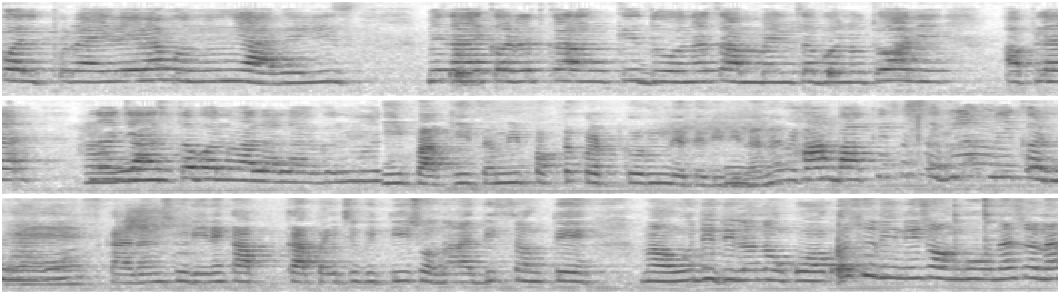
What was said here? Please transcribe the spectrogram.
पल्प राहिलेला म्हणून यावेळी मी नाही करत कारण की दोनच आंब्यांचा बनवतो आणि जास्त बनवायला लागेल म्हणून ही बाकीचं मी फक्त कट करून देते दीदीला ना. बेटा हा बाकीचं सगळं मी करणार आहे. Yes, कारण सुरीने काप कापायची भीती सोना आधीच सांगते. माऊ दीदीला नको का सुरीने सांगू ना सोना.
